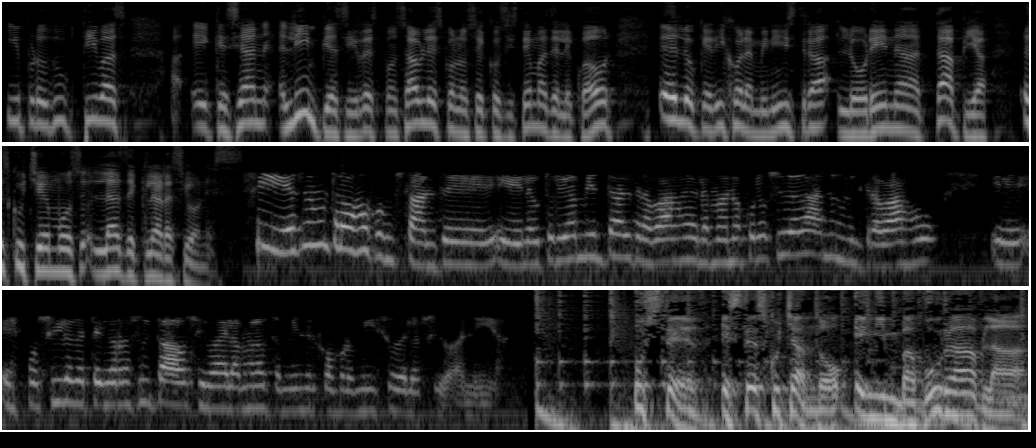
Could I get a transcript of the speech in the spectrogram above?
y productivas eh, que sean limpias y responsables con los ecosistemas del Ecuador, es lo que dijo la ministra Lorena Tapia. Escuchemos las declaraciones. Sí, es un trabajo constante. Eh, la autoridad ambiental trabaja de la mano con los ciudadanos. El trabajo eh, es posible que tenga resultados si va de la mano también del compromiso de la ciudadanía. Usted está escuchando en Imbabura Habla.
